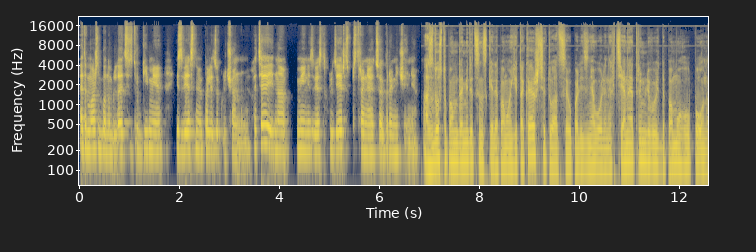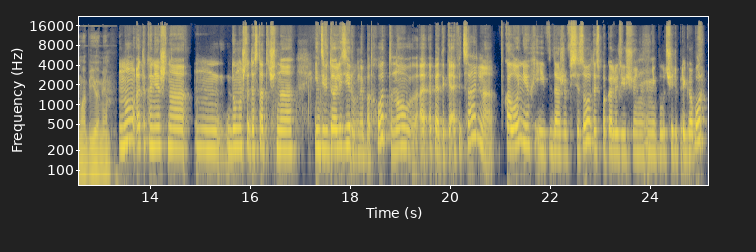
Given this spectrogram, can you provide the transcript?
это можно было наблюдать и с другими известными политзаключенными. Хотя и на менее известных людей распространяются ограничения. А с доступом до медицинской допомоги такая же ситуация у политзняволенных? Те они отрымливают допомогу в полном объеме? Ну, это, конечно, думаю, что достаточно индивидуализированный подход, но, опять-таки, официально в колониях и даже в СИЗО, то есть пока люди еще не получили приговор,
